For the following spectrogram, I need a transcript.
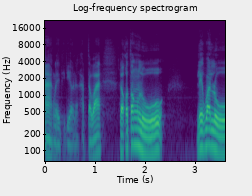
มากเลยทีเดียวนะครับ แต่ว่าเราก็ต้องรู้ เรียกว่ารู้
